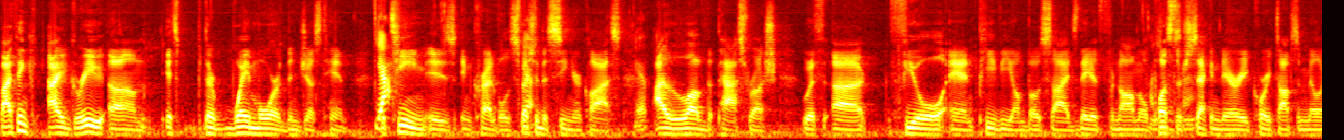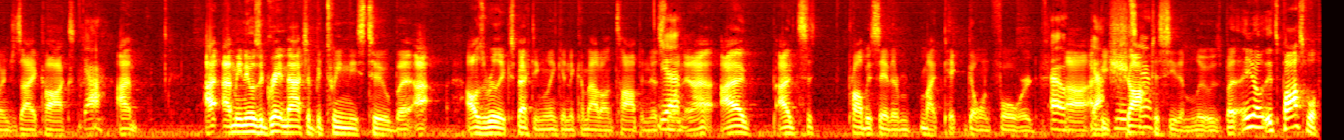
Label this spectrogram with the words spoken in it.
But I think I agree. Um, it's they're way more than just him. Yeah. The team is incredible, especially Yep. the senior class. Yep. I love the pass rush with uh, Fuel and PV on both sides. They are phenomenal. Plus their 100%. secondary, Corey Thompson Miller and Josiah Cox. Yeah. I'm, I, I mean, it was a great matchup between these two, but I, I was really expecting Lincoln to come out on top in this Yeah. one, and I, I I'd s- probably say they're my pick going forward. Oh, uh, I'd yeah, be shocked to see them lose, but you know it's possible.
